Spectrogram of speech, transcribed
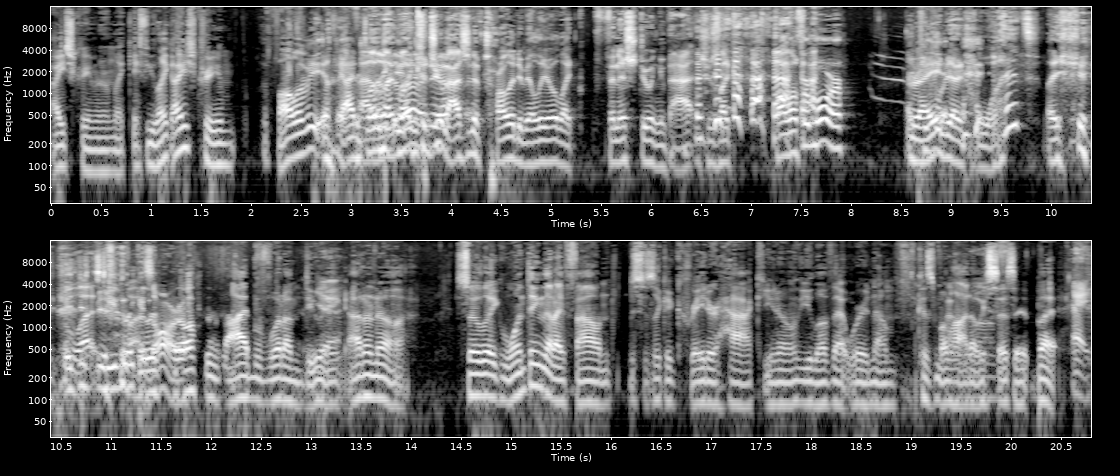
ice cream, and I'm like, if you like ice cream, follow me. Like, I just Like, like, like, could you imagine if Charli D'Amelio like finished doing that and she was like, follow for more? Like, Right? People would be like, what? Like, it just seems like it would bizarre. off the vibe of what I'm doing. I don't know. So like one thing that I found, this is like a creator hack. You know, you love that word um, now because Malad always says it, but Hey,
